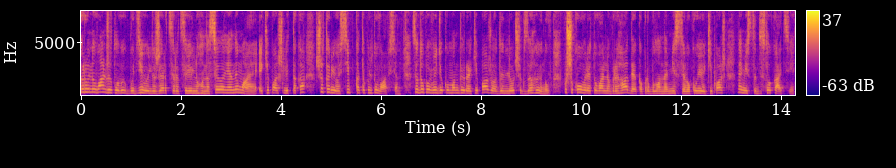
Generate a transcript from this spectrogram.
Руйнувань житлових будівель жертв серед цивільного населення немає. Екіпаж літака з чотири осіб катапультувався. За доповіддю командира екіпажу, один льотчик загинув. Пошуково-рятувальна бригада, яка прибула на місце, евакуює екіпаж на місце дислокації.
